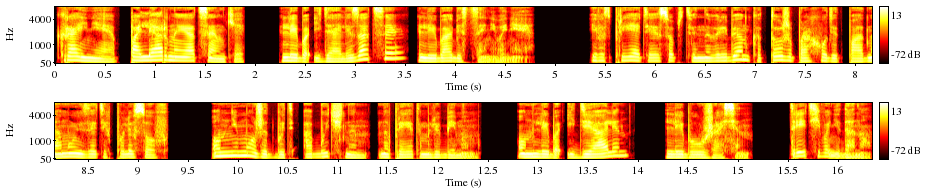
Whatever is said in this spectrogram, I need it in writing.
крайние, полярные оценки — либо идеализация, либо обесценивание. И восприятие собственного ребенка тоже проходит по одному из этих полюсов. Он не может быть обычным, но при этом любимым. Он либо идеален, либо ужасен. Третьего не дано.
